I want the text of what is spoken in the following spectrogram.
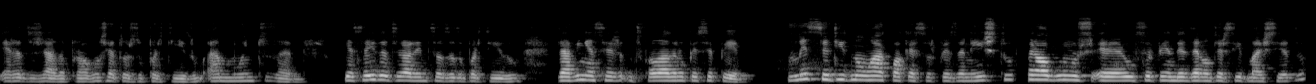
era desejada por alguns setores do partido há muitos anos. E a saída de Jerónimo de Sousa do partido já vinha a ser falada no PCP. Nesse sentido, não há qualquer surpresa nisto. Para alguns, eh, o surpreendente é não ter sido mais cedo.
